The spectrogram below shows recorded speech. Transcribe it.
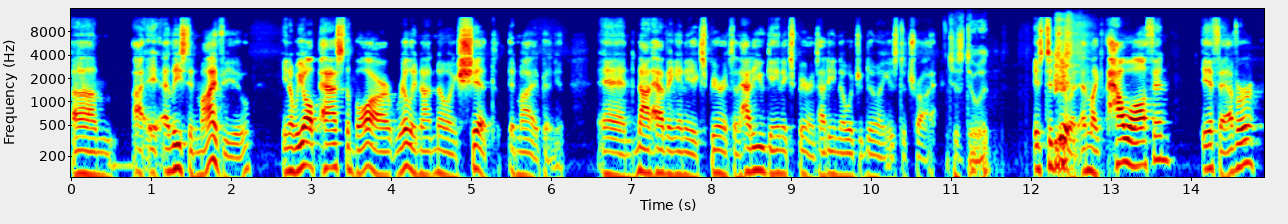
Um, I, at least in my view, you know, we all pass the bar really not knowing shit, in my opinion, and not having any experience. And how do you gain experience? How do you know what you're doing? Is to try, Just do it. is to do it. And like, how often, if ever,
